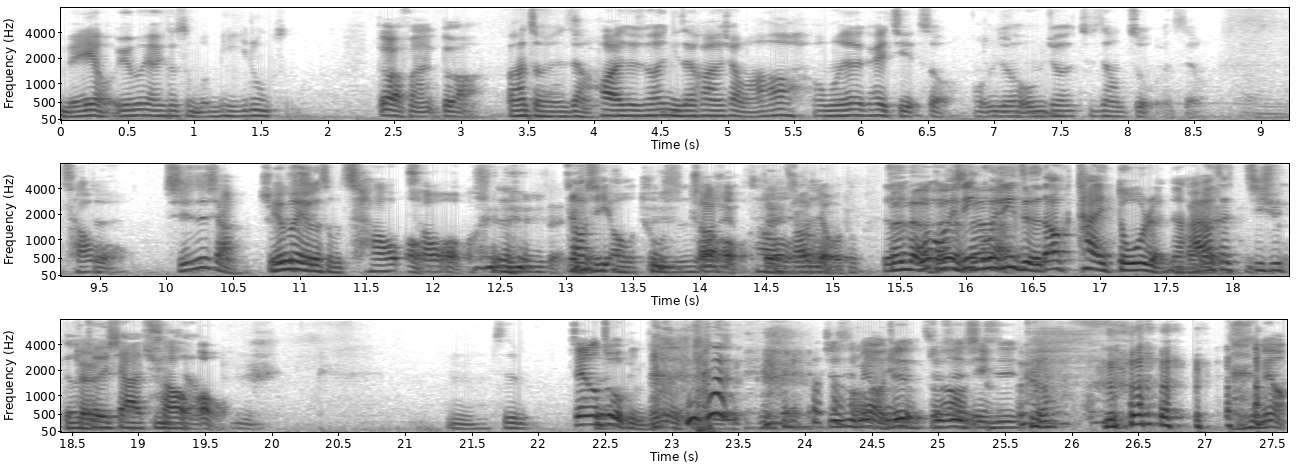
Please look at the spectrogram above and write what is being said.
没有，原本有一个什么迷路什么？对啊，反正对啊。反正总是这样，后来就说你在开玩笑嘛，哦，我们也可以接受，我们就我们就就这样做了，这样。超呕，其实想原本有个什么超呕，超呕，超级呕吐，超级对，超级呕吐，真的，我我已经我已经惹到太多人了，还要再继续得罪下去，超呕，嗯，嗯，是这样作品真的 就是没有，就就是其实没有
